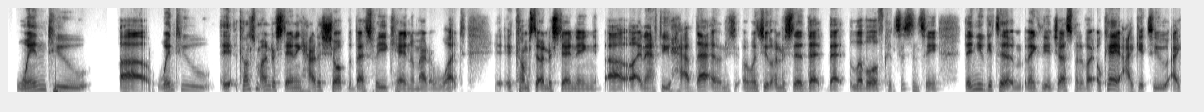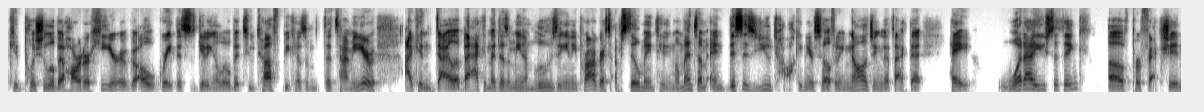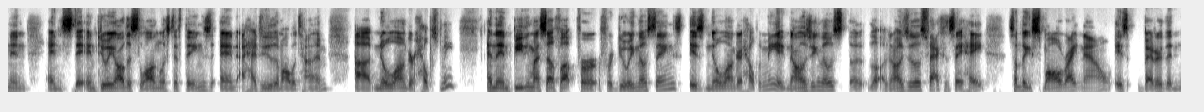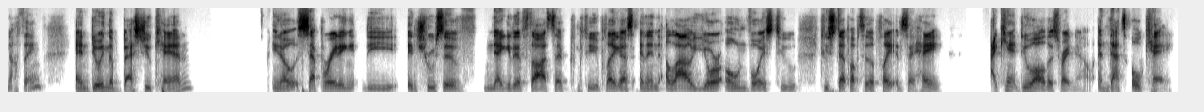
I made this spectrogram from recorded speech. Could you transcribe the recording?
when to uh, when to it comes from understanding how to show up the best way you can no matter what. It, it comes to understanding uh, and after you have that and once you've understood that that level of consistency then you get to make the adjustment of like okay i get to i could push a little bit harder here. Go, oh great this is getting a little bit too tough because of the time of year. I can dial it back and that doesn't mean i'm losing any progress. I'm still maintaining momentum and this is you talking to yourself and acknowledging the fact that hey what i used to think of perfection and and st- and doing all this long list of things and I had to do them all the time uh, no longer helps me. And then beating myself up for for doing those things is no longer helping me. Acknowledging those uh, acknowledging those facts and say hey something small right now is better than nothing and doing the best you can you know separating the intrusive negative thoughts that continue to plague us and then allow your own voice to to step up to the plate and say hey I can't do all this right now, and that's okay.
